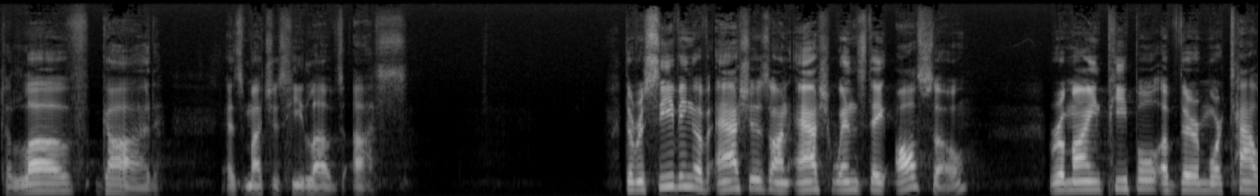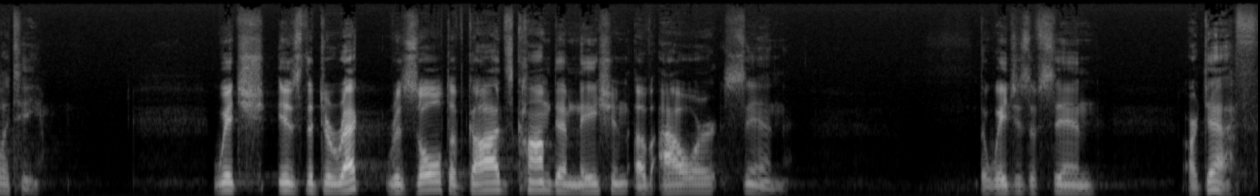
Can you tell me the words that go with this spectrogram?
to love God as much as He loves us. The receiving of ashes on Ash Wednesday also remind people of their mortality, which is the direct result of God's condemnation of our sin. The wages of sin are death.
